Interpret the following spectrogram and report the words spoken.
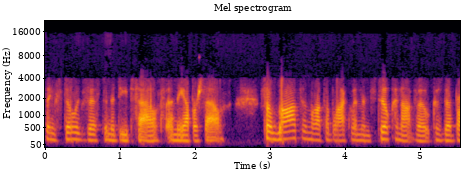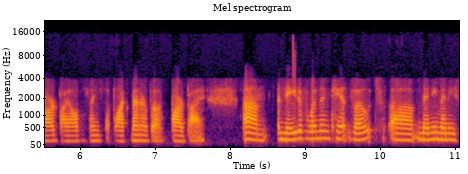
things still exist in the Deep South and the Upper South. So lots and lots of black women still cannot vote because they're barred by all the things that black men are barred by. Um, Native women can't vote. Uh, many, many,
